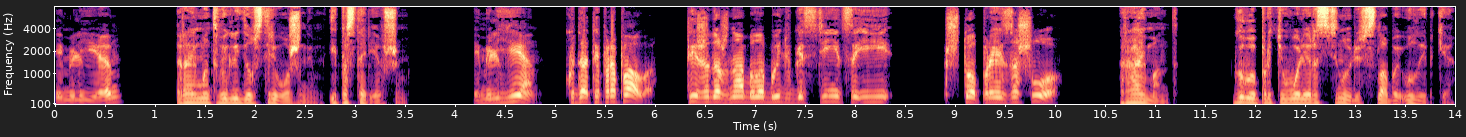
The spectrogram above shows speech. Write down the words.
«Эмильен?» Раймонд выглядел встревоженным и постаревшим. «Эмильен, куда ты пропала? Ты же должна была быть в гостинице и... Что произошло?» «Раймонд». Губы против воли растянулись в слабой улыбке.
